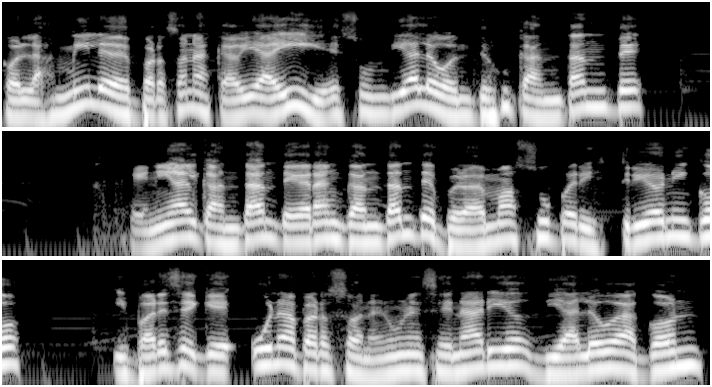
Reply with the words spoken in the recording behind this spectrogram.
con las miles de personas que había ahí. Es un diálogo entre un cantante, genial cantante, gran cantante, pero además súper histriónico, y parece que una persona en un escenario dialoga con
